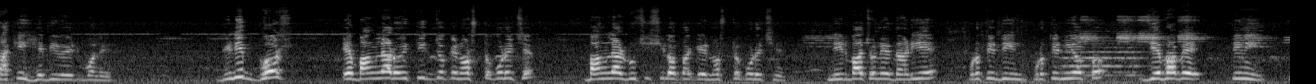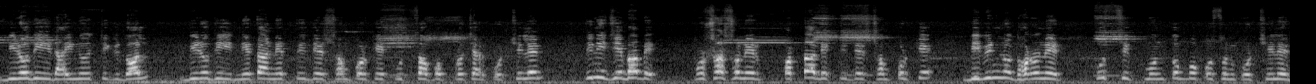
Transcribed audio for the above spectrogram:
তাকেই হেভি ওয়েট বলে। দিলীপ ঘোষ এ বাংলার ঐতিহ্যকে নষ্ট করেছে, বাংলার রুচিশীলতাকে নষ্ট করেছে। নির্বাচনে দাঁড়িয়ে প্রতিদিন প্রতিনিয়ত যেভাবে তিনি বিরোধী রাজনৈতিক দল, বিরোধী নেতা নেত্রীদের সম্পর্কে কুৎসা অপপ্রচার করছিলেন, তিনি যেভাবে প্রশাসনের কর্তা ব্যক্তিদের সম্পর্কে বিভিন্ন ধরনের কুৎসিত মন্তব্য পোষণ করছিলেন,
